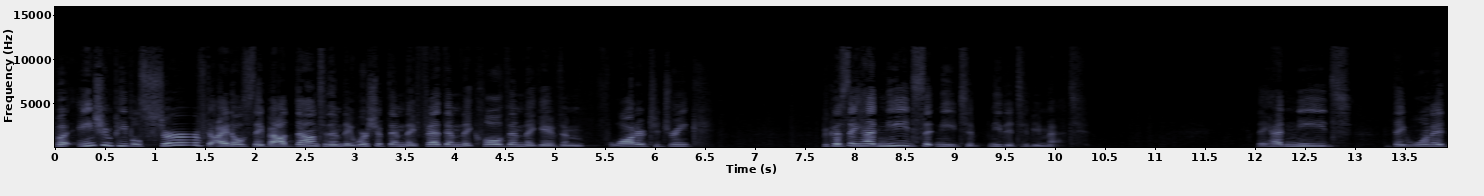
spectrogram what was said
But ancient people served idols. They bowed down to them. They worshiped them. They fed them. They clothed them. They gave them water to drink, because they had needs that need to, needed to be met. They had needs that they wanted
